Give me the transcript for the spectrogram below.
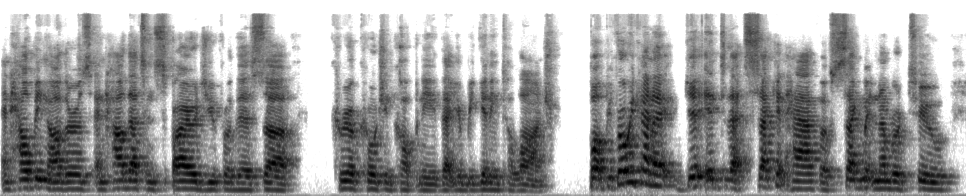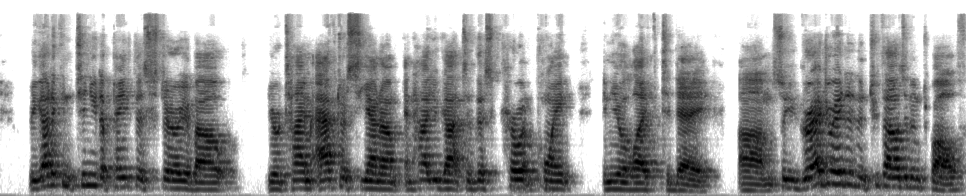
and helping others and how that's inspired you for this uh, career coaching company that you're beginning to launch. But before we kind of get into that second half of segment number two, we got to continue to paint this story about your time after Siena and how you got to this current point in your life today. Um, so you graduated in 2012.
